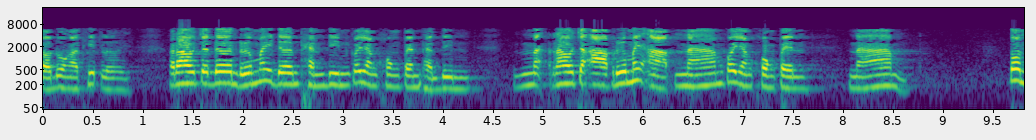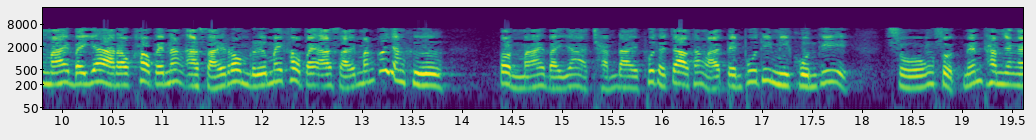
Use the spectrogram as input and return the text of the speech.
ต่อดวงอาทิตย์เลย เราจะเดินหรือไม่เดินแผ่นดินก็ยังคงเป็นแผ่นดิน เราจะอาบหรือไม่อาบน้ำก็ยังคงเป็นน้ำ ต้นไม้ใบหญ้าเราเข้าไปนั่งอาศัยร่ม หรือไม่เข้าไปอาศัยมันก็ยังคือต้นไม้ใบหญ้าชั้นใดพุทธเจ้าทั้งหลายเป็นผู้ที่มีคุณที่สูงสุดเน้นทำยังไง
